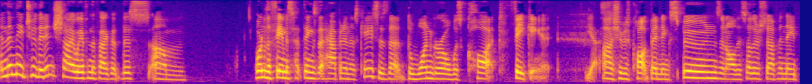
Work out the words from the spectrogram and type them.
and then they too they didn't shy away from the fact that this um, one of the famous things that happened in this case is that the one girl was caught faking it. Yes. Uh, she was caught bending spoons and all this other stuff, and they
